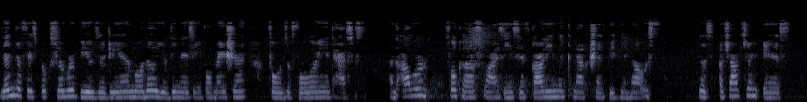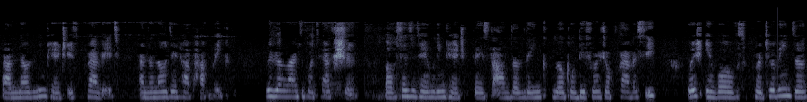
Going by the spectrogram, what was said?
Then the Facebook server builds a GNN model using this information for the following tasks. And our focus lies in safeguarding the connections between nodes. The assumption is that node linkage is private and node data public. We realize the protection of sensitive linkage based on the link local differential privacy which involves perturbing the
